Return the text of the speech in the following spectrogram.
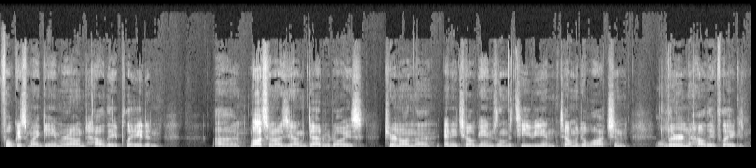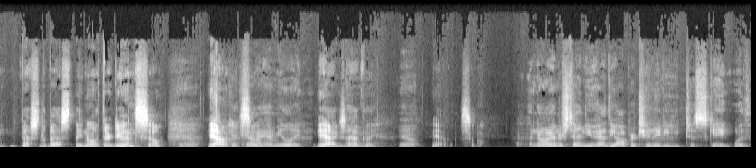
focus my game around how they played. And uh, lots when I was young, Dad would always turn on the NHL games on the TV and tell me to watch and yeah. learn how they play. 'cause best of the best, they know what they're doing. So Yeah. Yeah, You so- kind of emulate. yeah, exactly. Yeah. Yeah. So Now I understand you had the opportunity to skate with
